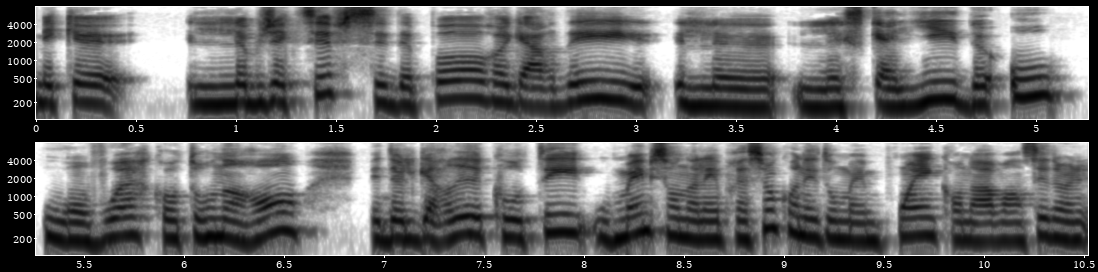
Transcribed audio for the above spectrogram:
mais que l'objectif, c'est de pas regarder l'escalier de haut où on voit qu'on tourne en rond, mais de le garder de côté ou même si on a l'impression qu'on est au même point, qu'on a avancé d'un,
